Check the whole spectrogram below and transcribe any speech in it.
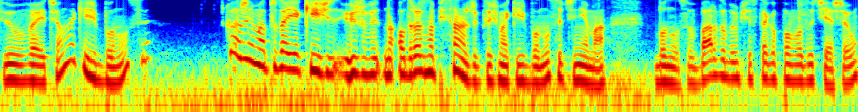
Suwej, czy on ma jakieś bonusy? Szkoda, że nie ma tutaj jakiejś, już no, od razu napisane, że ktoś ma jakieś bonusy, czy nie ma bonusów. Bardzo bym się z tego powodu cieszył.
